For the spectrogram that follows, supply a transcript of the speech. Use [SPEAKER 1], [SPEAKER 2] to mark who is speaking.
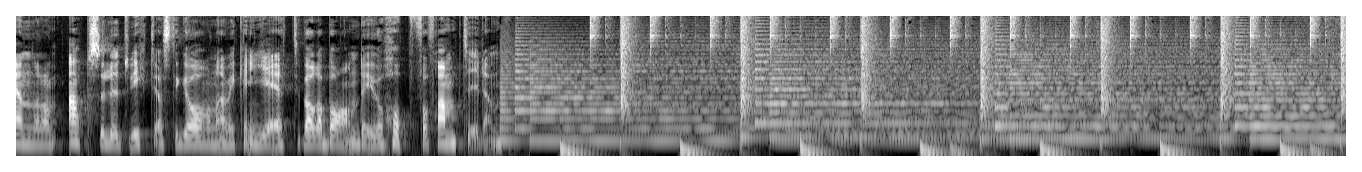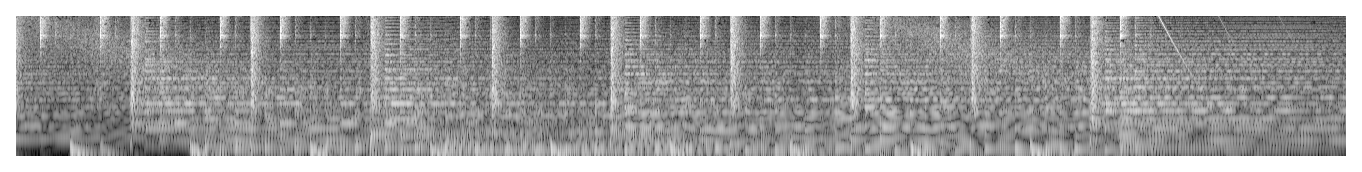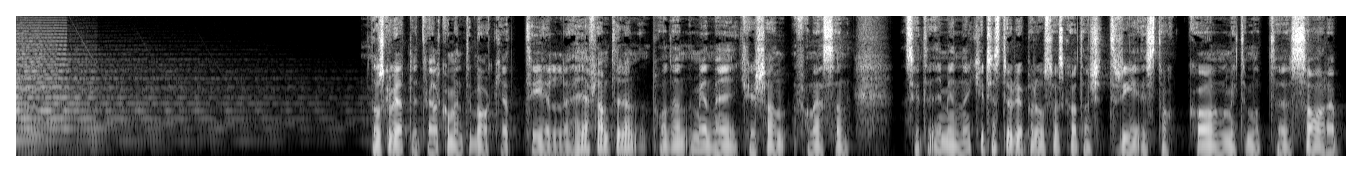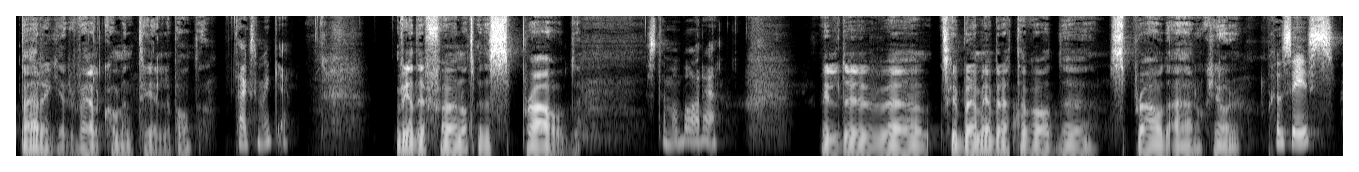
[SPEAKER 1] en av de absolut viktigaste gåvorna vi kan ge till våra barn, det är ju hopp för framtiden.
[SPEAKER 2] Då ska vi hjärtligt välkommen tillbaka till Heja Framtiden, podden med mig, Christian von Essen. Jag sitter i min kitchen studio på Roslagsgatan 23 i Stockholm, mittemot eh, Sara Berger. Välkommen till podden.
[SPEAKER 1] Tack så mycket.
[SPEAKER 2] Vd för något som heter Sproud.
[SPEAKER 1] Stämmer bra det.
[SPEAKER 2] Vill du, eh, ska vi börja med att berätta vad eh, Sproud är och gör?
[SPEAKER 1] Precis.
